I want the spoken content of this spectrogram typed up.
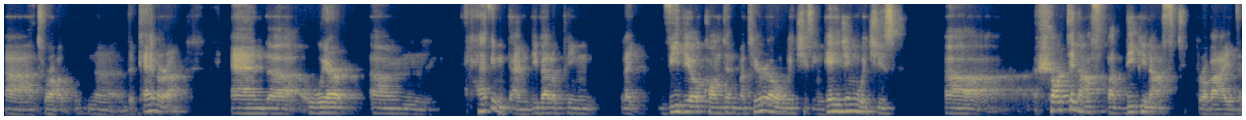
uh, throughout uh, the camera. And uh, we're um, having them developing like video content material, which is engaging, which is uh, short enough, but deep enough to provide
